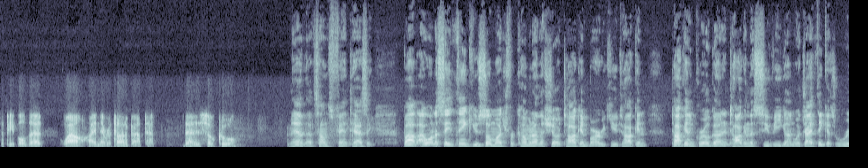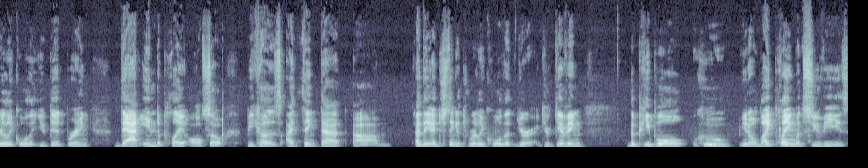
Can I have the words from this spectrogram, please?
the people that wow I never thought about that. That is so cool. Man, that sounds fantastic. Bob, I want to say thank you so much for coming on the show, talking barbecue, talking talking grill gun, and talking the sous vide gun, which I think is really cool that you did bring that into play also, because I think that um, I think I just think it's really cool that you're you're giving the people who you know like playing with sous vides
